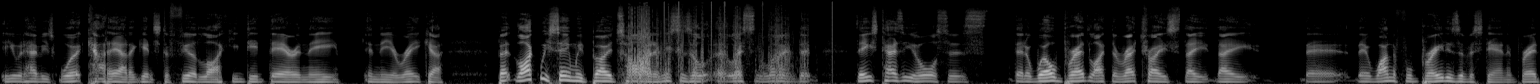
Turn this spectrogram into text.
he would have his work cut out against a field like he did there in the in the Eureka. But like we've seen with Beautide, and this is a, a lesson learned that these Tassie horses that are well bred, like the Rattrays, they they they're they're wonderful breeders of a standard bred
